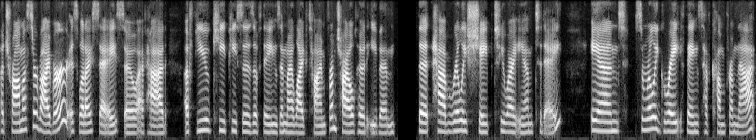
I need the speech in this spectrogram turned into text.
a trauma survivor, is what I say. So I've had a few key pieces of things in my lifetime from childhood, even that have really shaped who I am today. And some really great things have come from that.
